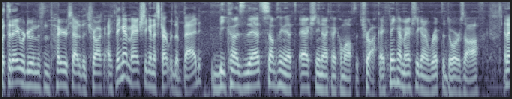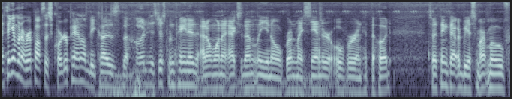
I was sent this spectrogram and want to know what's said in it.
But today we're doing this entire side of the truck. I think I'm actually gonna start with the bed because that's something that's actually not gonna come off the truck. I think I'm actually gonna rip the doors off. And I think I'm gonna rip off this quarter panel because the hood has just been painted. I don't wanna accidentally, you know, run my sander over and hit the hood. So I think that would be a smart move.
